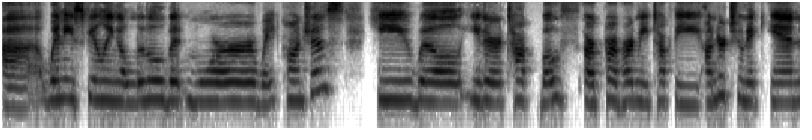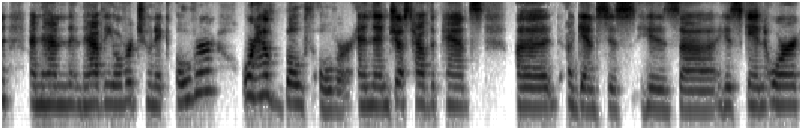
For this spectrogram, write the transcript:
Uh, when he's feeling a little bit more weight conscious, he will either tuck both, or pardon me, tuck the under tunic in and then have the over tunic over, or have both over and then just have the pants uh, against his his uh, his skin. Or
